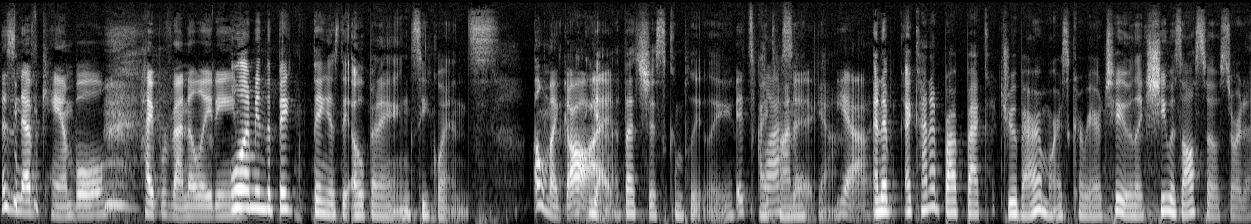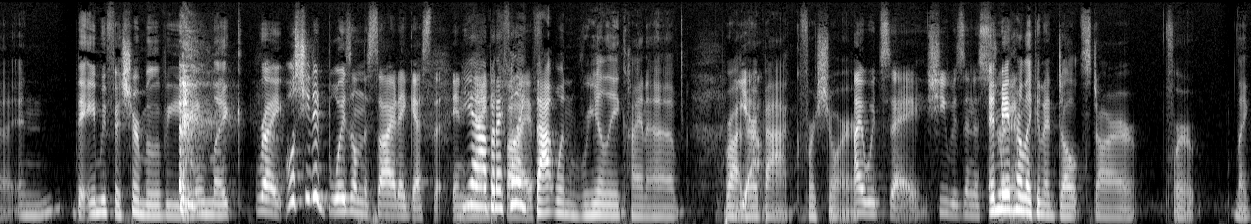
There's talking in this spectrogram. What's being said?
Has Neve Campbell hyperventilating. well, I mean, the big thing is the opening sequence. oh my god. Yeah, that's just completely It's iconic. Yeah, yeah. and it, it kind of brought back Drew Barrymore's career too. Like she was also sort of in the Amy Fisher movie, and like Right. Well, she did Boys on the Side, I guess, that in yeah, but I feel like that one really kind of brought Yeah. her back for sure. I would say she was in a. it made her like an adult star for like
